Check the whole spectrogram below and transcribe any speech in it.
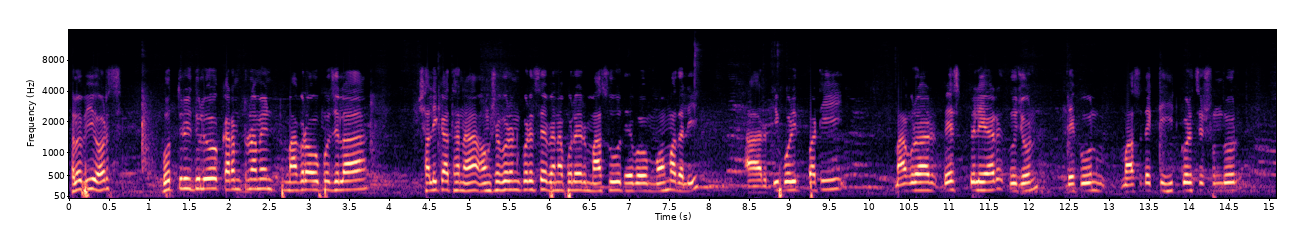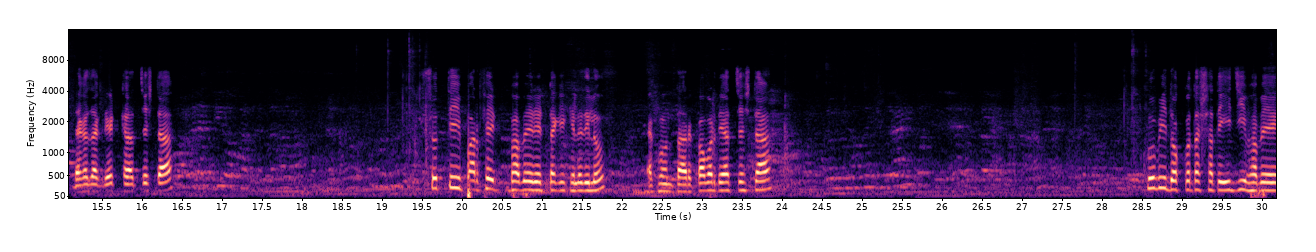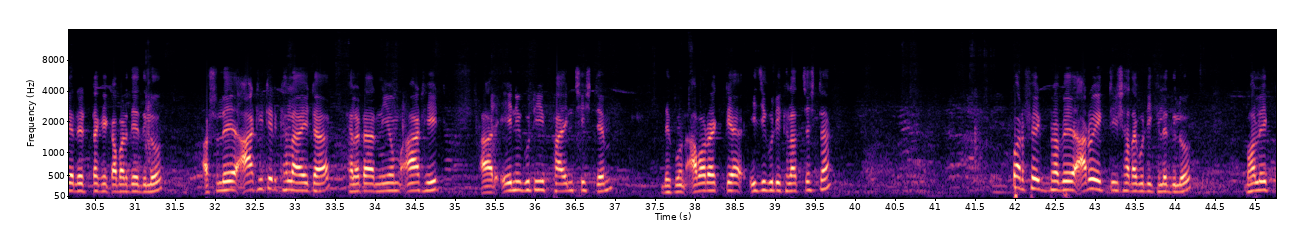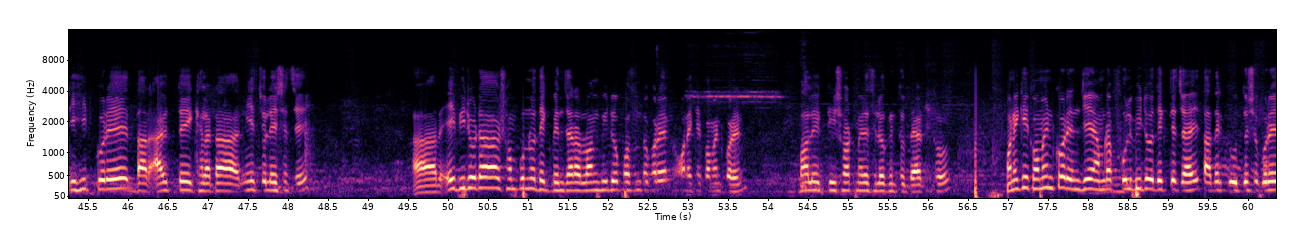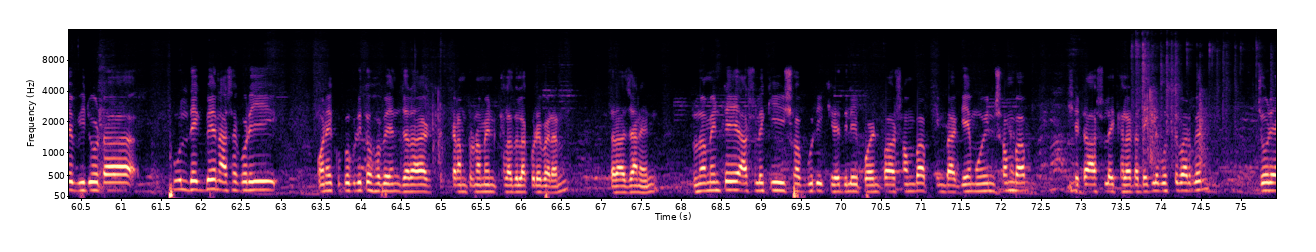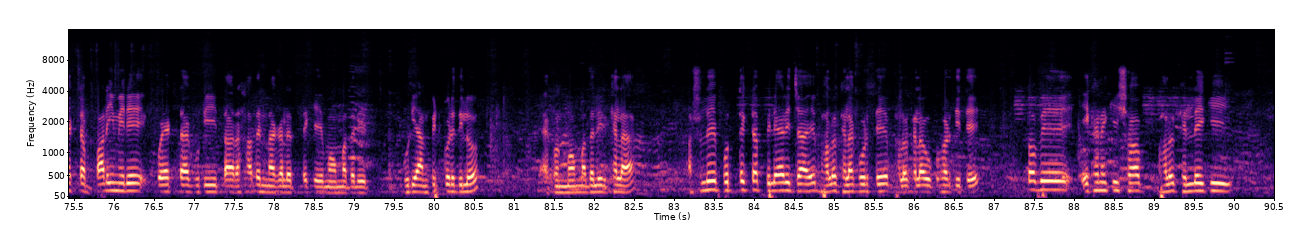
Hello viewers বত্রিশ দলীয় কারাম tournament Magura উপজেলা শালিকা থানা অংশগ্রহণ করেছে বেনাপোলের মাসুদ এবং মোহাম্মদ আলী। আর বিপরীত পার্টি মাগুরার বেস্ট প্লেয়ার দুজন। দেখুন, মাসুদ একটি হিট করেছে, সুন্দর। দেখা যাক গ্রেট খেলার চেষ্টা। সত্যি পারফেক্টভাবে রেডটাকে খেলে দিল। এখন তার কভার দেওয়ার চেষ্টা। খুবই দক্ষতার সাথে ইজিভাবে রেডটাকে কাভার দিয়ে দিল। আসলে আট হিটের খেলা এটা খেলাটার নিয়ম আট হিট আর এনি গুটি ফাইন সিস্টেম দেখুন, আবারও একটা ইজি গুটি খেলার চেষ্টা। পারফেক্টভাবে আরও একটি সাদা গুটি খেলে দিল। ভালো একটি হিট করে তার আয়ত্তে খেলাটা নিয়ে চলে এসেছে। আর এই ভিডিওটা সম্পূর্ণ দেখবেন, যারা লং ভিডিও পছন্দ করেন, অনেকে কমেন্ট করেন। ভালো একটি শট মেরেছিল কিন্তু ব্যর্থ। অনেকেই কমেন্ট করেন যে আমরা ফুল ভিডিও দেখতে চাই, তাদেরকে উদ্দেশ্য করে ভিডিওটা ফুল দেখবেন। আশা করি অনেক উপকৃত হবেন যারা ক্যারাম টুর্নামেন্ট খেলাধুলা করে বেড়ান, তারা জানেন। টুর্নামেন্টে আসলে কি সব গুটি খেলে দিলে পয়েন্ট পাওয়া সম্ভব কিংবা গেম উইন সম্ভব, সেটা আসলে খেলাটা দেখলে বুঝতে পারবেন। জোরে একটা বাড়ি মেরে কয়েকটা গুটি তার হাতের নাগালের থেকে মোহাম্মদ আলীর গুটি আনফিট করে দিল। এখন মোহাম্মদ আলীর খেলা আসলে প্রত্যেকটা প্লেয়ারই চায় ভালো খেলা করতে, ভালো খেলা উপহার দিতে। তবে এখানে কি সব ভালো খেললেই কি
